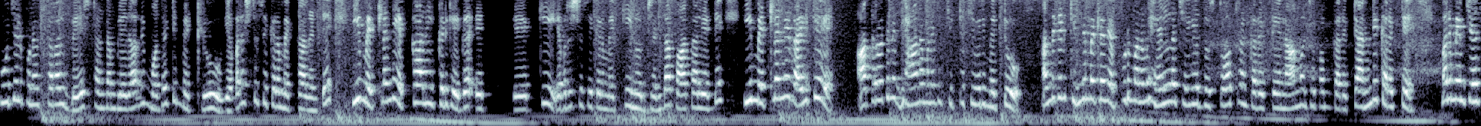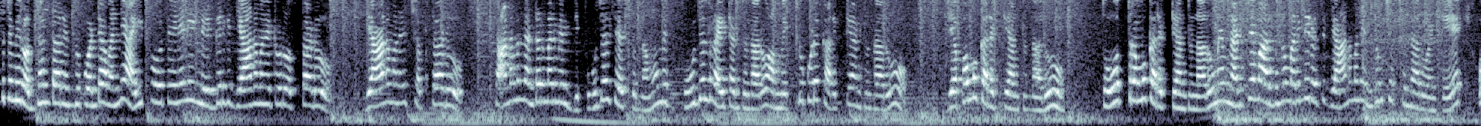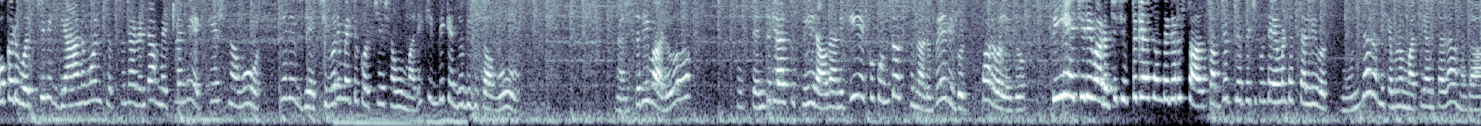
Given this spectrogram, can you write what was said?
పూజలు పునస్కారాలు వేస్ట్ అనడం లేదా. అవి మొదటి మెట్లు. ఎవరెస్ట్ శిఖరం ఎక్కాలంటే ఈ మెట్లన్నీ ఎక్కాలి. ఇక్కడికి ఎగ ఎక్కి ఎవరెస్ట్ శిఖరం ఎక్కి నువ్వు జెండా పాతాలి అంటే ఈ మెట్లన్నీ రైటే. ఆ తర్వాతనే ధ్యానం అనేది చిట్ట చివరి మెట్టు. అందుకని కింది మెట్లని ఎప్పుడు మనం హేళన చేయొద్దు. స్తోత్రం కరెక్టే నామజపం కరెక్టే అన్నీ కరెక్టే. మరి మేము చేస్తుంటే మీరు వద్దంటారు ఎందుకు? అంటే అవన్నీ అయిపోతేనే నీ దగ్గరికి ధ్యానం అనేటోడు వస్తాడు. ధ్యానం అనేది చెప్తాడు. చాలా మంది అంటారు మరి మేము పూజలు చేస్తున్నాము మీరు పూజలు రైట్ అంటున్నారు ఆ మెట్లు కూడా కరెక్టే అంటున్నారు జపము కరెక్టే అంటున్నారు స్తోత్రము కరెక్టే అంటున్నారు మేము నడిచే మార్గంలో మరి మీరు వచ్చి ధ్యానం అని ఎందుకు చెప్తున్నారు అంటే ఒకడు వచ్చి నీకు ధ్యానము అని చెప్తున్నాడంటే ఆ మెట్లన్నీ ఎక్కేసినావు నేను చివరి మెట్టుకు వచ్చేసినావు మరి కిందికి ఎందుకు దిగుతావు? నర్సరీ వాడు టెన్త్ క్లాస్కి రావడానికి ఎక్కుకుంటూ వస్తున్నాడు వెరీ గుడ్ పర్వాలేదు. పిహెచ్డి వాడు వచ్చి ఫిఫ్త్ క్లాస్ దగ్గర సబ్జెక్ట్ చెప్పించుకుంటే ఏమంటే తల్లి? ముందర నీకు ఏమైనా మతి అంటారా? అన్నదా?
